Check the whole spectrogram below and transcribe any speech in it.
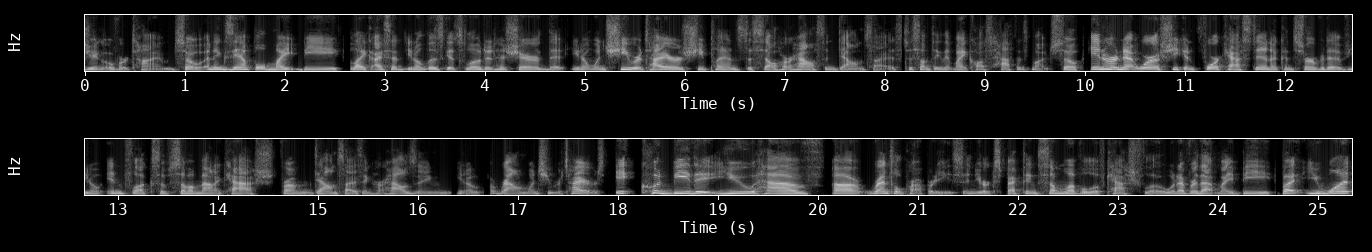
changing over time? So an example might be like I said, you know, Liz Gets Loaded has shared that, you know, when she retires, she plans to sell her house and downsize to something that might cost half as much. So in her net worth, she can forecast in a conservative, you know, influx of some amount of cash from downsizing her housing, you know, around when she retires. It could be that you have uh, rental properties and you're expecting some level of cash flow, whatever that might be. But you want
